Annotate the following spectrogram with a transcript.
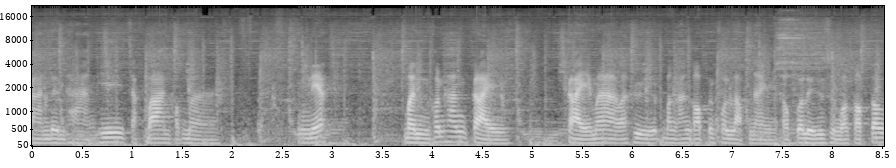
การเดินทางที่จากบ้านก๊อฟมาตรงเนี้ยมันค่อนข้างไกลไกลมากแล้วคือบางครั้งก๊อฟเป็นคนหลับในก๊อฟก็เลยรู้สึกว่าก๊อฟต้อง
